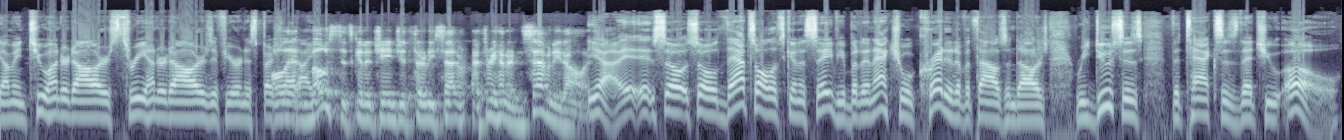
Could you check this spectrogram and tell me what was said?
I mean, two hundred dollars, three hundred dollars if you're in a special. Well, at high- most, it's going to change you thirty seven, uh, three hundred and seventy dollars. Yeah, it, so so that's all it's going to save you. But an actual credit of a thousand dollars reduces the taxes that you owe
